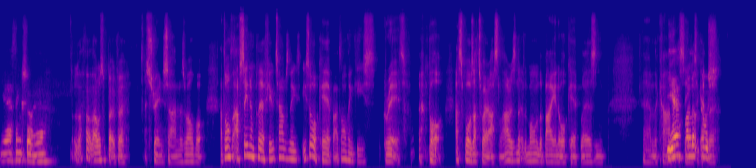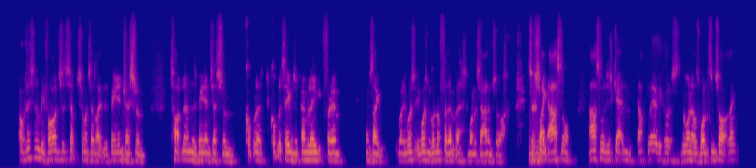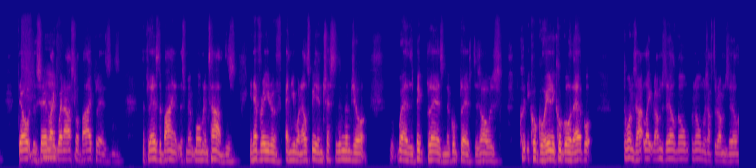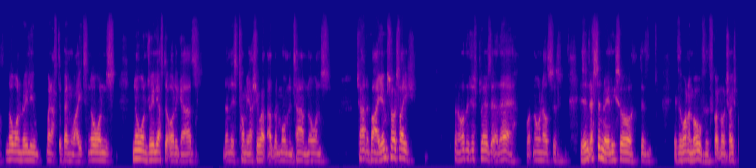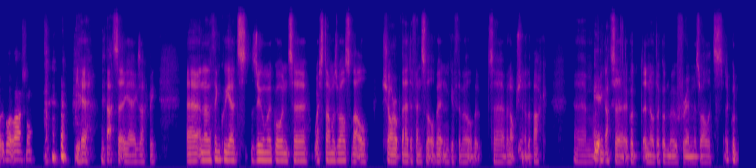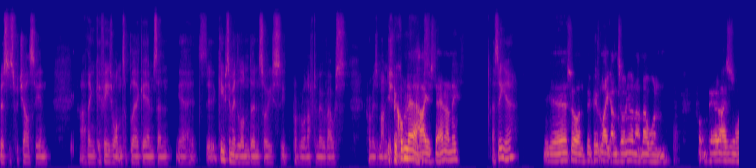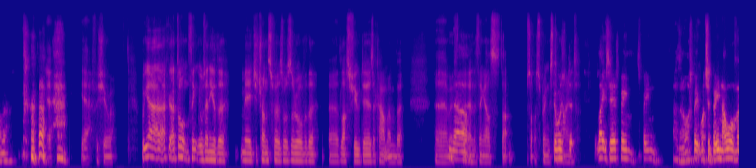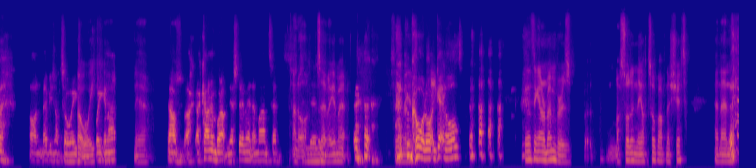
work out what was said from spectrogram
Yeah, I think so. Yeah, I thought that was a bit of a strange sign as well, but I don't. I've seen him play a few times and he's, he's okay, but I don't think he's great. But I suppose that's where Arsenal are, isn't it? At the moment, they're buying okay players and um, they can't yeah. Well, look, get there was. I was listening before, and someone said like there's been interest from Tottenham. There's been interest from a couple of couple of teams in Premier League for him. It's like, well, he was he wasn't good enough for them to want to sign him. So it's just Mhm. like Arsenal. Arsenal just getting that player because no one else wants him, sort of thing. They all, they're saying Yeah. like when Arsenal buy players, the players they're buying at this moment in time, there's you never hear of anyone else being interested in them. Joe, where there's big players and the good players, there's always he could go here, he could go there, but the ones that like Ramsdale, no, no one was after Ramsdale. No one really went after Ben White. No one's, no one's really after Odegaard. Then there's Tomiyasu at, at the moment in time. No one's trying to buy him. So it's like, you know, they're just players that are there, but no one else is, is interested really. So if they want to move, they've got no choice but to go to Arsenal. Yeah, that's it. Yeah, exactly. Uh, and then I think we had Zouma going to West Ham as well, so that'll shore up their defense a little bit and give them a little bit uh, of an option at the back. Um, I Yeah. think that's a, a good, another good move for him as well. It's a good business for Chelsea, and I think if he's wanting to play games, then yeah, it's, it keeps him in London, so he's he probably won't have to move house from his mansion. He's become their highest earner, hasn't he? I see. Yeah, Yeah, so people like Antonio and that now wanting fucking rises, want to. yeah, yeah, for sure. But yeah, I, I don't think there was any other major transfers was there over the uh, last few days. I can't remember um, No. anything else that sort of springs There to was mind. like I say, it's been it's been I don't know, it's been, what's it been now over? Oh, maybe it's not so week, About a week, week and a yeah. half. yeah, I, was, I, I can't remember what happened yesterday, mate. And man said, I know. 10 days Same here, mate. Same here. going out and getting old. The only thing I remember is my son in the hot tub having a shit, and then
